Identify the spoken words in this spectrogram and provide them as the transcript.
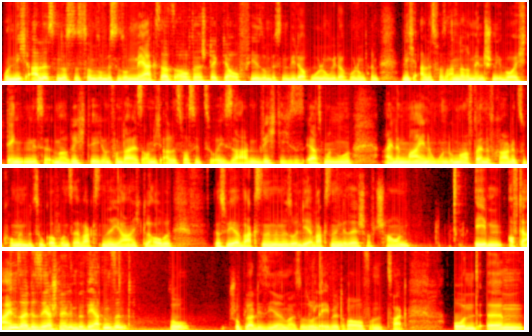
Und nicht alles, und das ist dann so ein bisschen so ein Merksatz auch, da steckt ja auch viel so ein bisschen Wiederholung, Wiederholung drin. Nicht alles, was andere Menschen über euch denken, ist ja immer richtig. Und von daher ist auch nicht alles, was sie zu euch sagen, wichtig. Es ist erstmal nur eine Meinung. Und um auf deine Frage zu kommen in Bezug auf uns Erwachsene, ja, ich glaube, dass wir Erwachsene, wenn wir so in die Erwachsenengesellschaft schauen, eben auf der einen Seite sehr schnell im Bewerten sind, so, schubladisieren, weißt du, so Label drauf und zack. Und ähm,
